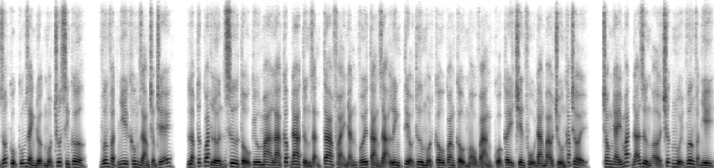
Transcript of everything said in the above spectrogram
rốt cục cũng giành được một chút sinh cơ, vương phật nhi không dám chậm trễ, lập tức quát lớn sư tổ cưu ma la cấp đa từng dặn ta phải nhắn với tàng dạ linh tiểu thư một câu quang cầu màu vàng của cây trên phủ đang bao trùm khắp trời, trong nháy mắt đã dừng ở trước mũi vương phật nhi,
